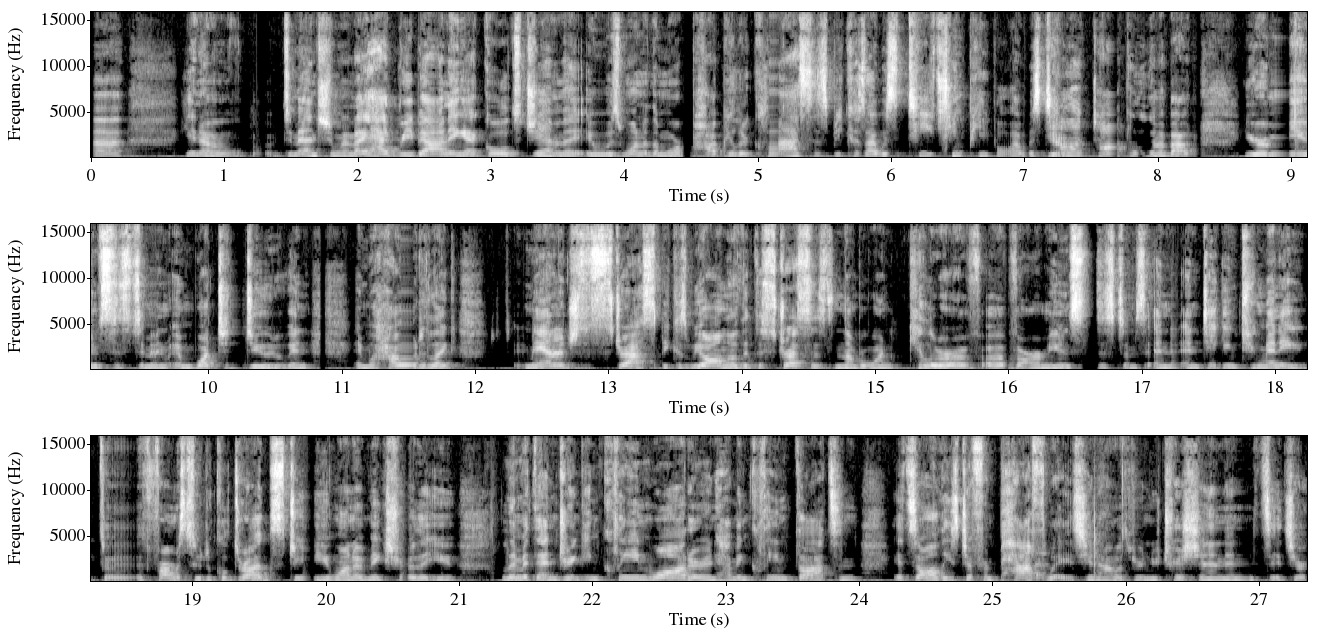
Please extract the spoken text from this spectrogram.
Uh, you know dimension when i had rebounding at gold's gym it was one of the more popular classes because i was teaching people i was yeah. talking to them about your immune system and, and what to do and and how to like manage the stress because we all know that the stress is the number one killer of, of our immune systems and, and taking too many uh, pharmaceutical drugs too. You want to make sure that you limit that and drinking clean water and having clean thoughts and it's all these different pathways you know it's your nutrition and it's, it's your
